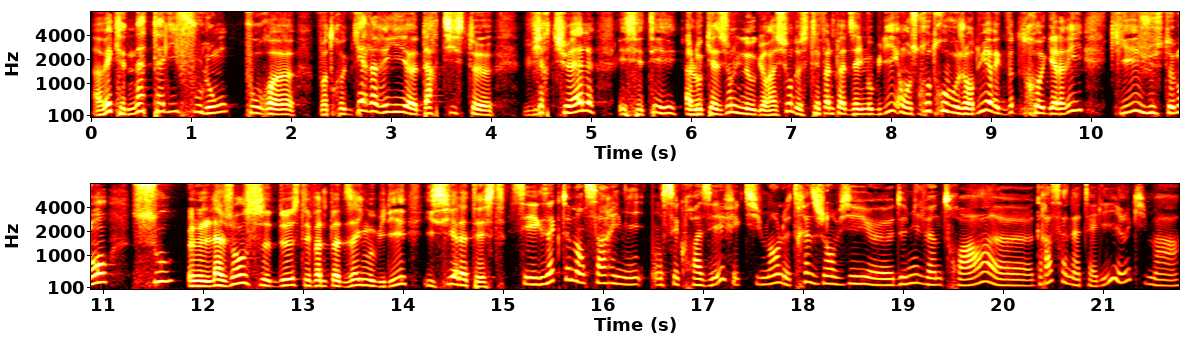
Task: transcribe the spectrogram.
avec Nathalie Foulon pour euh, votre galerie euh, d'artistes virtuels et c'était à l'occasion de l'inauguration de Stéphane Plaza Immobilier. On se retrouve aujourd'hui avec votre galerie qui est justement sous l'agence de Stéphane Plaza Immobilier ici à la Teste. C'est exactement ça Rémi. On s'est croisé effectivement le 13 janvier 2023 grâce à Nathalie Hein, qui m'a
